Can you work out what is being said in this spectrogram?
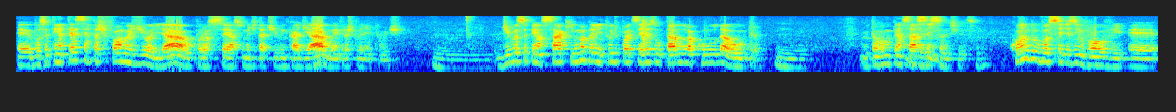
é, você tem até certas formas de olhar o processo meditativo encadeado entre as plenitudes. De você pensar que uma plenitude pode ser resultado do acúmulo da outra. Hum. Então vamos pensar assim. Interessante isso. né? Quando você desenvolve é,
